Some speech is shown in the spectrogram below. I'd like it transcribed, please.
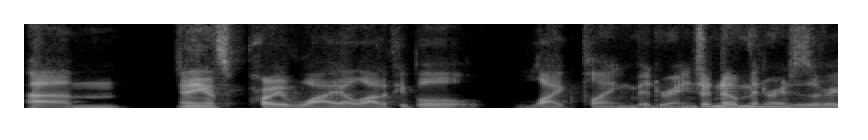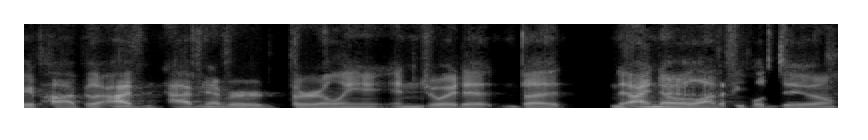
um I think that's probably why a lot of people like playing mid range. I know mid range is very popular. I've I've never thoroughly enjoyed it, but I know a lot of people do.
